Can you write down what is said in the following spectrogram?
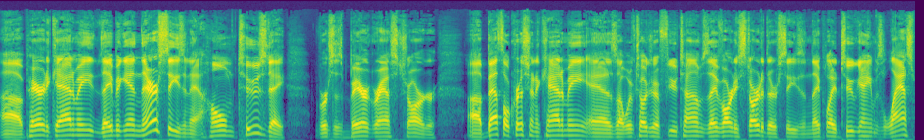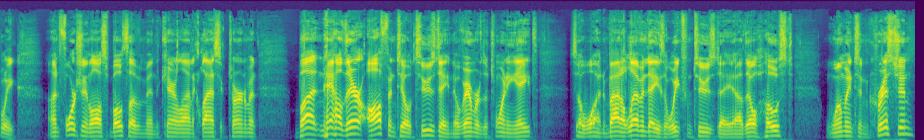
Uh, Parrott Academy they begin their season at home Tuesday versus Beargrass Charter. Uh, Bethel Christian Academy, as uh, we've told you a few times, they've already started their season. They played two games last week. Unfortunately, lost both of them in the Carolina Classic tournament. But now they're off until Tuesday, November the 28th. So, what, about 11 days, a week from Tuesday, uh, they'll host Wilmington Christian.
